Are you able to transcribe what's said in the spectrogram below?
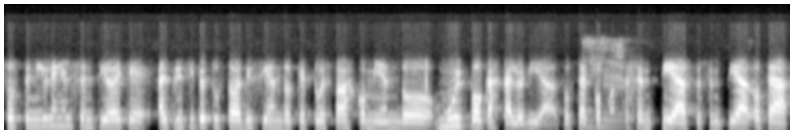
sostenible en el sentido de que al principio tú estabas diciendo que tú estabas comiendo muy pocas calorías, o sea, ¿cómo te sentías? ¿Te sentías, o sea,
